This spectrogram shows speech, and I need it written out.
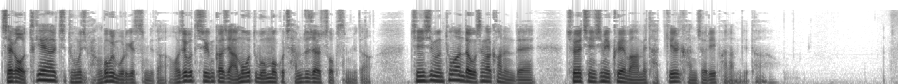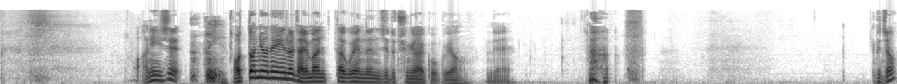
제가 어떻게 해야 할지 도무지 방법을 모르겠습니다. 어제부터 지금까지 아무것도 못 먹고 잠도 잘 수 없습니다. 진심은 통한다고 생각하는데 저의 진심이 그의 마음에 닿길 간절히 바랍니다. 아니 이제 어떤 연예인을 닮았다고 했는지도 중요할 거고요. 네. 그죠?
